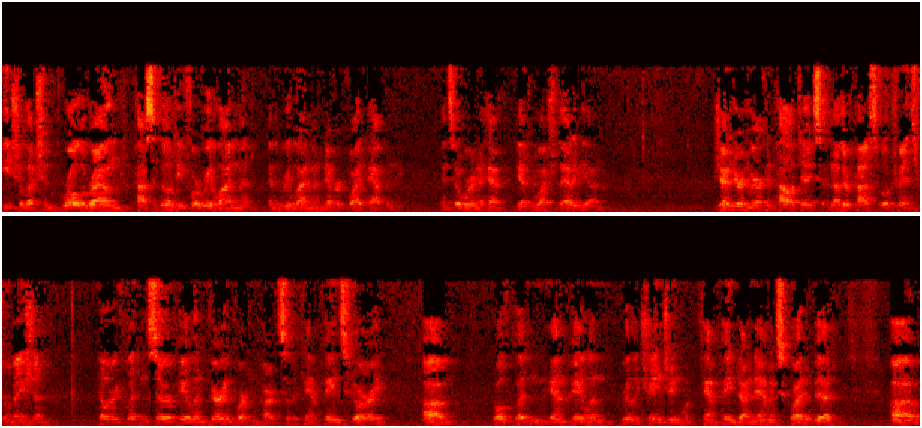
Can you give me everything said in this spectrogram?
each election roll around possibility for realignment, and the realignment never quite happening. And so we're going to have get to watch that again. Gender in American politics, another possible transformation. Hillary Clinton, Sarah Palin, very important parts of the campaign story. Um, both Clinton and Palin really changing campaign dynamics quite a bit. Uh,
